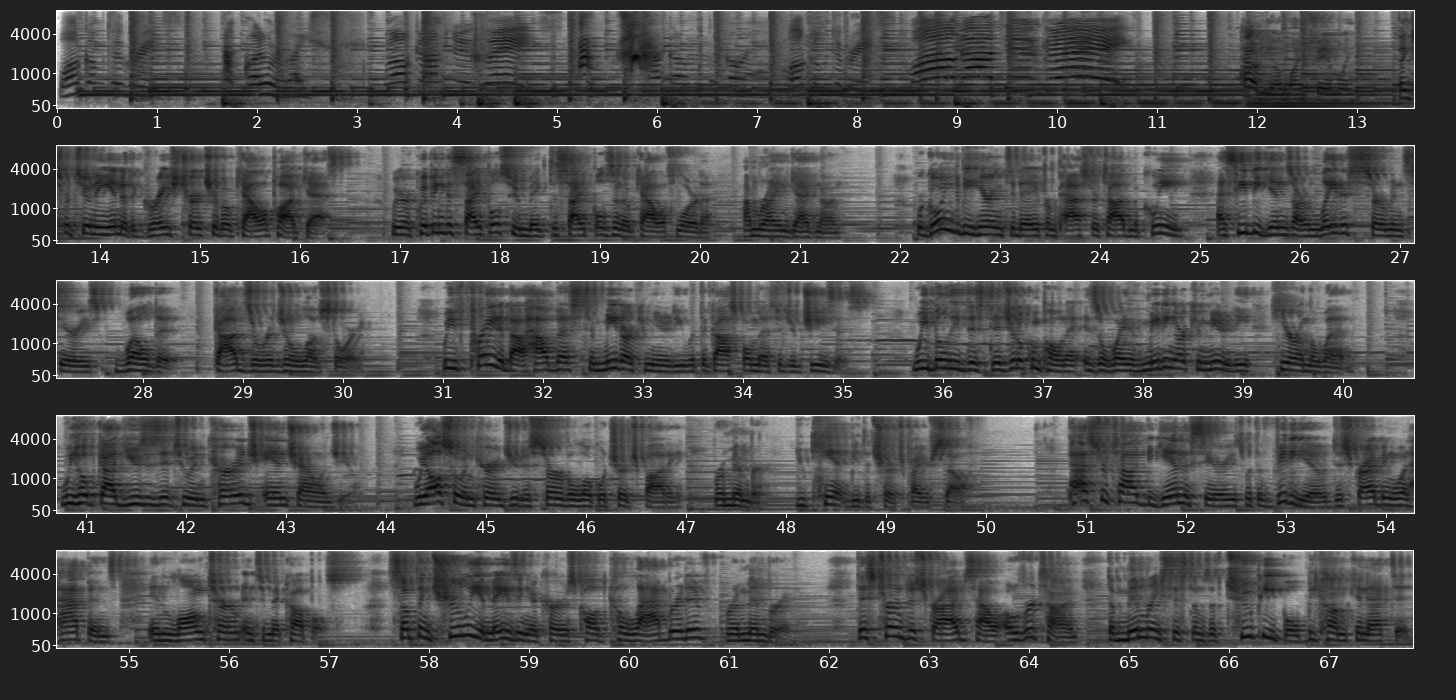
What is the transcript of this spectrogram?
Welcome to Grace. Welcome to Grace. Welcome to Grace. Welcome to Grace. Welcome to Grace. Welcome to Grace. Howdy, online family. Thanks for tuning in to the Grace Church of Ocala podcast. We are equipping disciples who make disciples in Ocala, Florida. I'm Ryan Gagnon. We're going to be hearing today from Pastor Todd McQueen as he begins our latest sermon series, Welded God's Original Love Story. We've prayed about how best to meet our community with the gospel message of Jesus. We believe this digital component is a way of meeting our community here on the web. We hope God uses it to encourage and challenge you. We also encourage you to serve a local church body. Remember, you can't be the church by yourself. Pastor Todd began the series with a video describing what happens in long term intimate couples. Something truly amazing occurs called collaborative remembering. This term describes how, over time, the memory systems of two people become connected.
